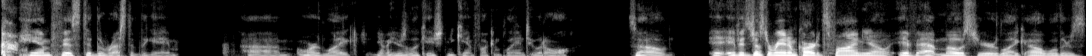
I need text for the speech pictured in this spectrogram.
ham fisted the rest of the game, um, or like you know, here's a location you can't fucking play into at all. So if it's just a random card, it's fine. You know, if at most you're like, oh well, there's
